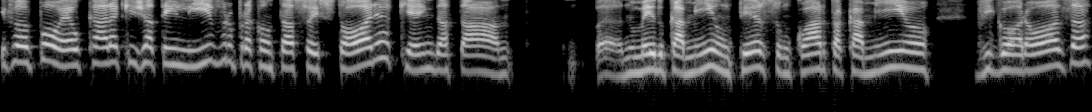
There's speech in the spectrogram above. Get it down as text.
e falei, pô, é o cara que já tem livro para contar a sua história, que ainda está é, no meio do caminho, um terço, um quarto a caminho, vigorosa.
